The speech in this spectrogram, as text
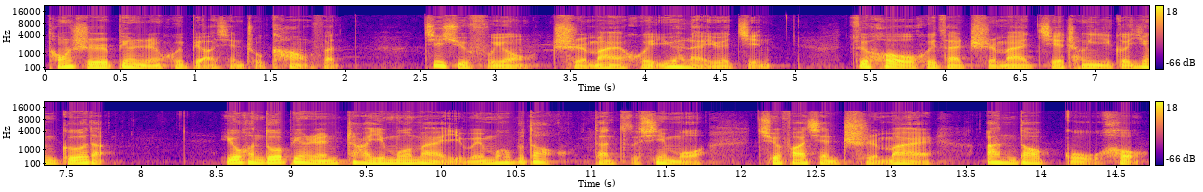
同时病人会表现出亢奋。继续服用，尺脉会越来越紧，最后会在尺脉结成一个硬疙瘩。有很多病人乍一摸脉以为摸不到，但仔细摸却发现尺脉按到骨后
